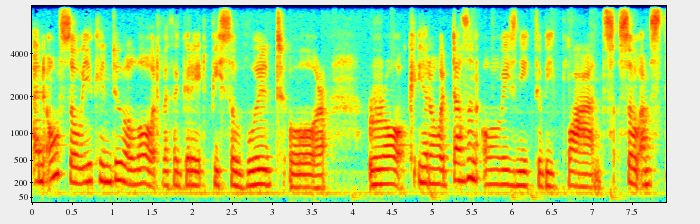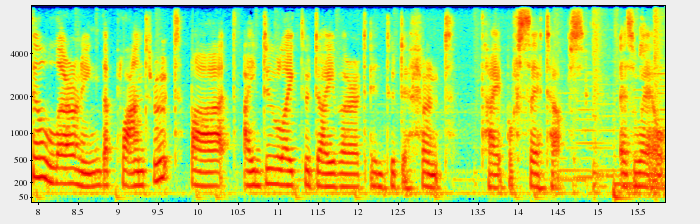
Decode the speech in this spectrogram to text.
And also, you can do a lot with a great piece of wood or rock. You know, it doesn't always need to be plants. So I'm still learning the plant route, but I do like to divert into different type of setups as well.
